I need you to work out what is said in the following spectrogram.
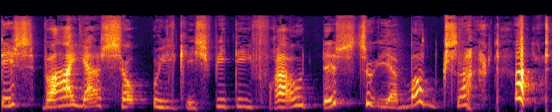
das war ja so ulkig, wie die Frau das zu ihrem Mann gesagt hat.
